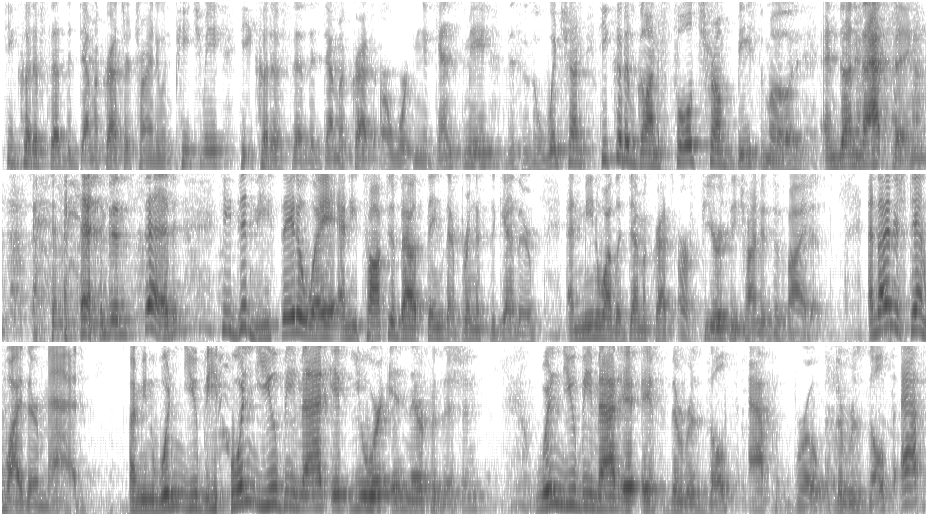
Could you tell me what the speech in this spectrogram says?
he could have said the Democrats are trying to impeach me, he could have said the Democrats are working against me, this is a witch hunt. He could have gone full Trump beast mode and done that thing. and instead, he didn't. He stayed away and he talked about things that bring us together. And meanwhile, the Democrats are furiously trying to divide us. And I understand why they're mad. I mean, wouldn't you be wouldn't you be mad if you were in their position? Wouldn't you be mad if, if the results app broke? The results app?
